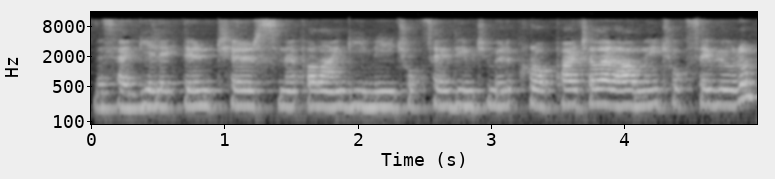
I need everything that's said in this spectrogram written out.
mesela yeleklerin içerisine falan giymeyi çok sevdiğim için böyle crop parçalar almayı çok seviyorum.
